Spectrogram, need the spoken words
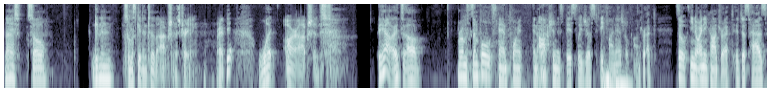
Nice. So getting so let's get into the options trading, right? Yeah. What are options? Yeah, it's uh from a simple standpoint, an yeah. option is basically just a financial contract. So, you know, any contract, it just has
